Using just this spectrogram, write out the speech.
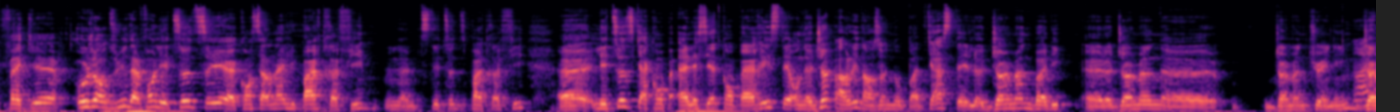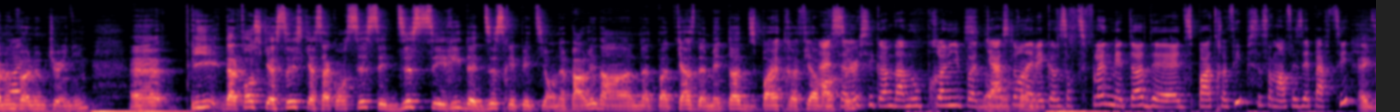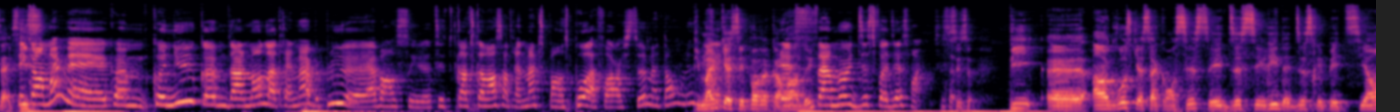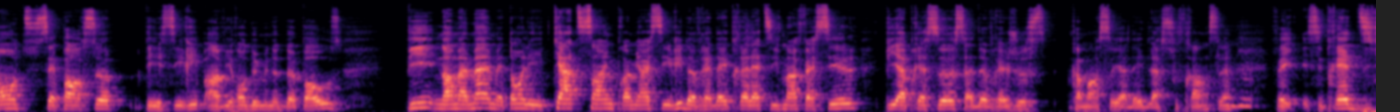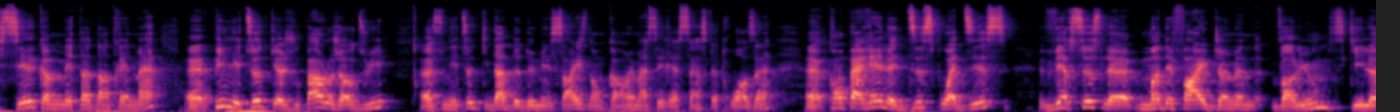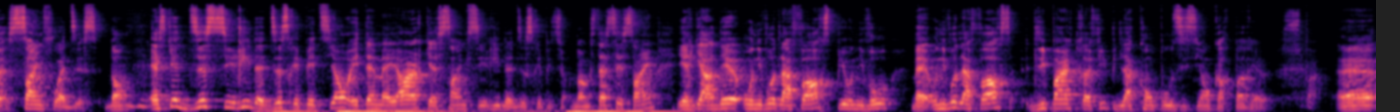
Fait que aujourd'hui, dans le fond, l'étude c'est euh, concernant l'hypertrophie, une, une petite étude d'hypertrophie. Euh, l'étude ce qu'elle essayait de comparer, c'était, on a déjà parlé dans un de nos podcasts, c'était le German Body, euh, le German euh, German Training, Ouais, German ouais. Volume Training. Euh, Puis dans le fond, ce que c'est, ce que ça consiste, c'est 10 séries de 10 répétitions. On a parlé dans notre podcast de méthode d'hypertrophie Ah, avancée. sérieux, c'est comme dans nos premiers podcasts, là, on avait comme sorti plein de méthodes euh, d'hypertrophie, puis ça, ça en faisait partie. exact. C'est quand même euh, comme connu comme dans le monde de l'entraînement un peu plus euh, avancé. Là. Quand tu commences l'entraînement, tu penses pas à faire ça, mettons. Puis même que c'est pas recommandé. Le fameux 10 x 10, ouais, c'est ça. C'est ça. Puis, euh, en gros, ce que ça consiste, c'est 10 séries de 10 répétitions. Tu sépares ça, tes séries, environ 2 minutes de pause. Puis, normalement, mettons, les 4-5 premières séries devraient être relativement faciles. Puis après ça, ça devrait juste commencer à être de la souffrance. Là. Fait que c'est très difficile comme méthode d'entraînement. Euh, puis l'étude que je vous parle aujourd'hui, euh, c'est une étude qui date de 2016, donc quand même assez récent, ça fait 3 ans. Euh, comparait le 10 x 10 versus le Modified German Volume, ce qui est le 5 x 10. Donc, est-ce que 10 séries de 10 répétitions étaient meilleures que 5 séries de 10 répétitions? Donc, c'est assez simple. Il regardait au niveau de la force, puis au niveau, ben, au niveau de la force, de l'hypertrophie, puis de la composition corporelle. Super. Euh,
